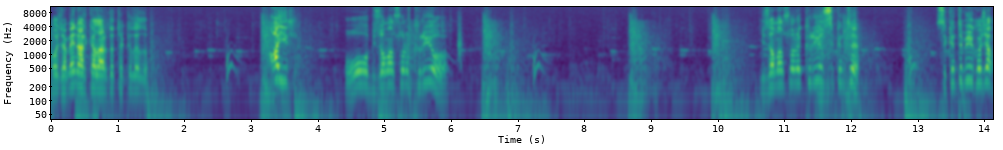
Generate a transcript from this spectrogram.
Hocam en arkalarda takılalım. Hayır. Oo bir zaman sonra kırıyor. Bir zaman sonra kırıyor sıkıntı. Sıkıntı büyük hocam.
